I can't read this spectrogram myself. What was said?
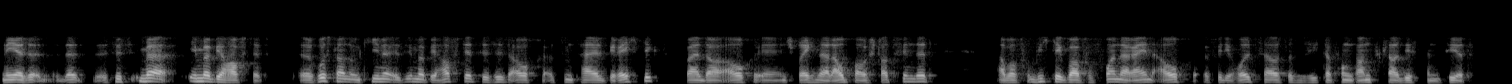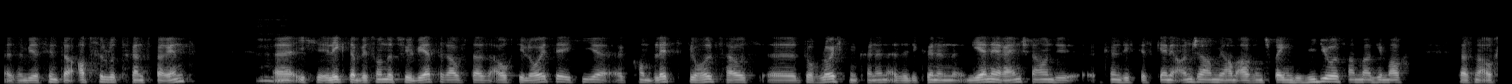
Nee, also es ist immer, immer behaftet. Äh, Russland und China ist immer behaftet. Das ist auch zum Teil berechtigt, weil da auch äh, entsprechender Raubbau stattfindet. Aber wichtig war von vornherein auch für die Holzhaus, dass man sich davon ganz klar distanziert. Also wir sind da absolut transparent. Äh, ich lege da besonders viel Wert darauf, dass auch die Leute hier äh, komplett die Holzhaus äh, durchleuchten können. Also die können gerne reinschauen, die können sich das gerne anschauen. Wir haben auch entsprechende Videos haben wir gemacht, dass man auch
